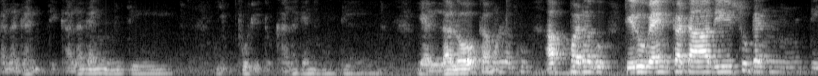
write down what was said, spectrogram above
కలగంటి కలగంటి. ఇప్పుడిటు కలగంటి ఎల్లలోకములకు అప్పడగు తిరువెంకటాదీసు గంటి.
